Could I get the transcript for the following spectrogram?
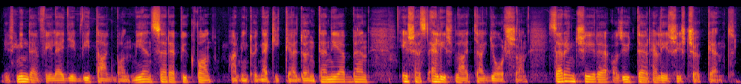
és mindenféle egyéb vitákban milyen szerepük van, mármint hogy nekik kell dönteni ebben, és ezt el is látják gyorsan. Szerencsére az ügyterhelés is csökkent.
